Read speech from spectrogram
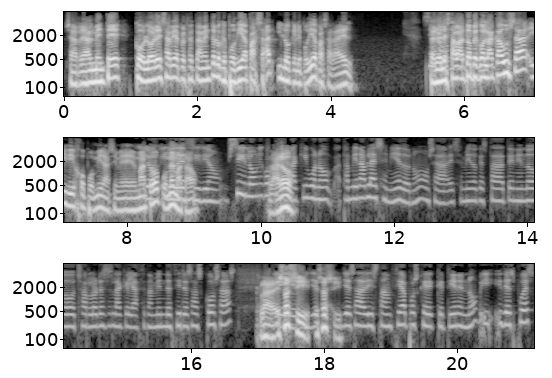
O sea, realmente Colores sabía perfectamente lo que podía pasar y lo que le podía pasar a él. Pero él estaba a tope con la causa y dijo, pues mira, si me mato, pues me he matado. Sí, lo único que aquí, bueno, también habla ese miedo, ¿no? O sea, ese miedo que está teniendo Charlores es la que le hace también decir esas cosas. Claro, eso sí, eso sí. Y esa distancia, pues, que, tienen, ¿no? Y, y, después,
